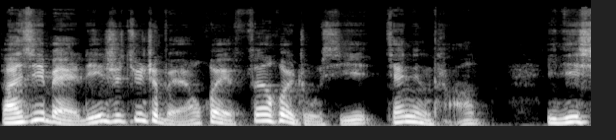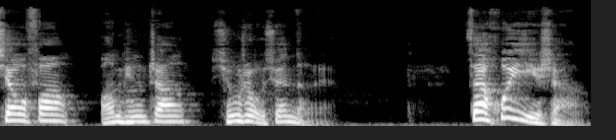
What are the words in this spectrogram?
皖西北临时军事委员会分会主席江敬堂，以及萧芳、王平章、熊寿轩等人。在会议上，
